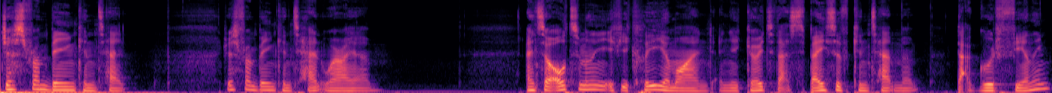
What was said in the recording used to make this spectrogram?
just from being content. Just from being content where I am. And so ultimately, if you clear your mind and you go to that space of contentment, that good feeling,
